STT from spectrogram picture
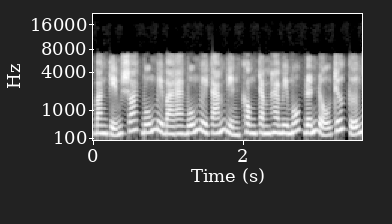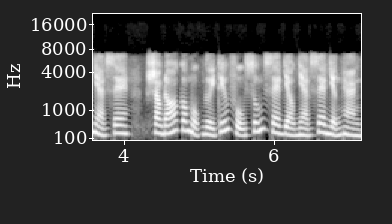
ban kiểm soát 43A48021 đến đổ trước cửa nhà xe, sau đó có một người thiếu phụ xuống xe vào nhà xe nhận hàng,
